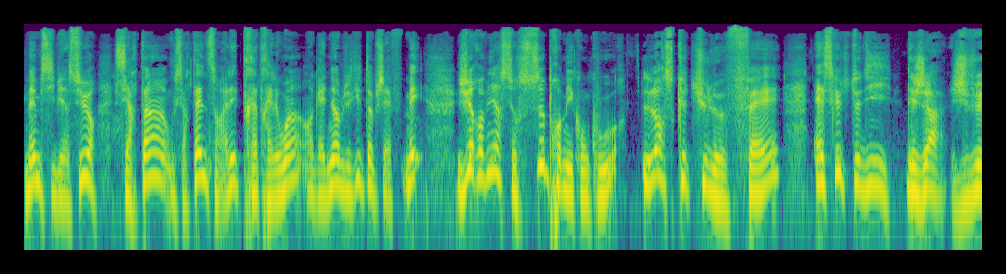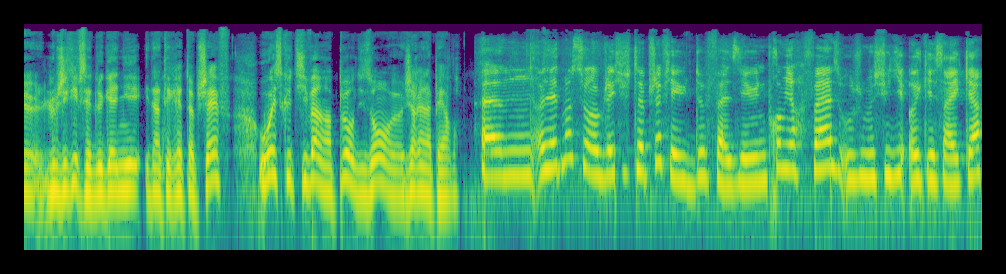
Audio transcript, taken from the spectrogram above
Même si bien sûr certains ou certaines sont allés très très loin en gagnant Objectif Top Chef. Mais je vais revenir sur ce premier concours. Lorsque tu le fais, est-ce que tu te dis déjà, je veux, l'objectif c'est de gagner et d'intégrer Top Chef, ou est-ce que tu vas un peu en disant euh, j'ai rien à perdre? Euh, honnêtement, sur l'objectif Top Chef, il y a eu deux phases. Il y a eu une première phase où je me suis dit, ok, Sarika,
